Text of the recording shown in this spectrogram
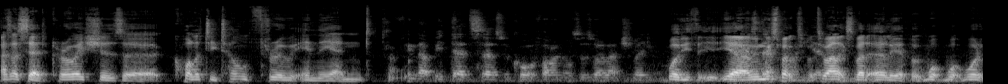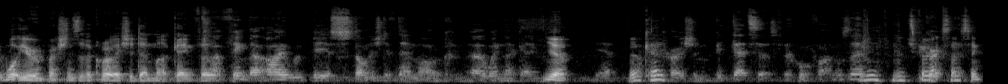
as I said, Croatia's uh, quality told through in the end. I think that'd be dead certs for quarterfinals as well. Actually, Well, you th- yeah, I mean, we spoke yeah. to Alex about it earlier, but what what what, what are your impressions of a Croatia Denmark game, for? I think that I would be astonished if Denmark uh, win that game. Yeah, Yeah. Okay. Croatia would be dead certs for the quarterfinals yeah, then. that's very Great. exciting.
